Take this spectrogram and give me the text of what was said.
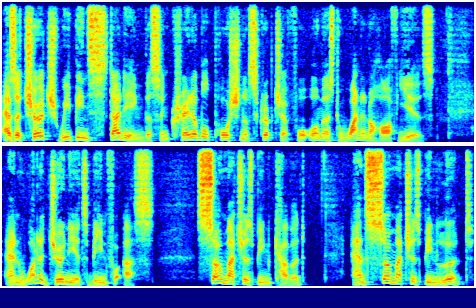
As a church, we've been studying this incredible portion of Scripture for almost one and a half years. And what a journey it's been for us. So much has been covered, and so much has been learnt.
